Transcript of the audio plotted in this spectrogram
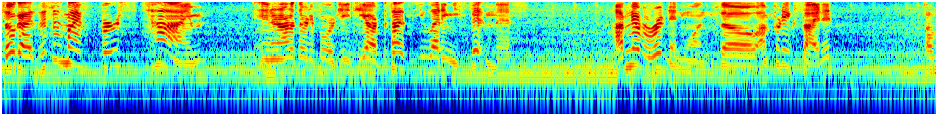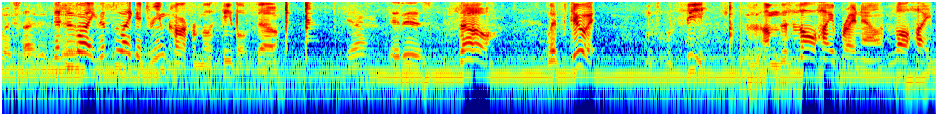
So guys, this is my first time in an R34 GTR, besides you letting me sit in this. I've never ridden in one, so I'm pretty excited. I'm excited. This is like this is like a dream car for most people, so Yeah, it is. So, let's do it. Let's see. This is, um, this is all hype right now. This is all hype.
